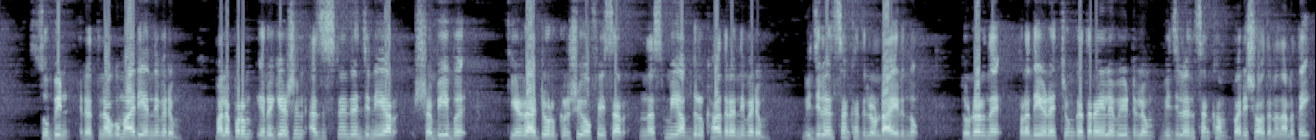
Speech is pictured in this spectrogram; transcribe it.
Subin Ratnakumari എന്നിവരും Malappuram irrigation assistant engineer Shabeeb Keezhattoor കൃഷി ഓഫീസർ നസ്മി അബ്ദുൽ ഖാദർ എന്നിവരും വിജിലൻസ് സംഘത്തിലുണ്ടായിരുന്നു. തുടർന്ന് പ്രതിയുടെ ചുങ്കത്തറയിലെ വീട്ടിലും വിജിലൻസ് സംഘം പരിശോധന നടത്തി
